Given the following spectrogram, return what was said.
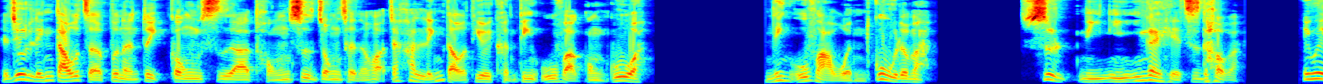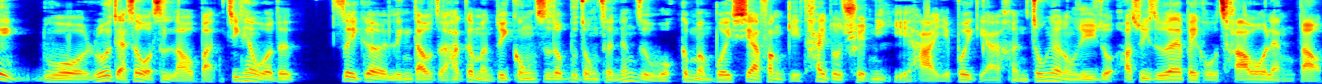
也就领导者不能对公司啊、同事忠诚的话，这样他领导地位肯定无法巩固啊，肯定无法稳固的嘛。是你，你应该也知道吧？因为我如果假设我是老板，今天我的。这个领导者他根本对公司都不忠诚，这样子我根本不会下放给太多权力给他，也不会给他很重要的东西去做，他随时在背后插我两刀，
